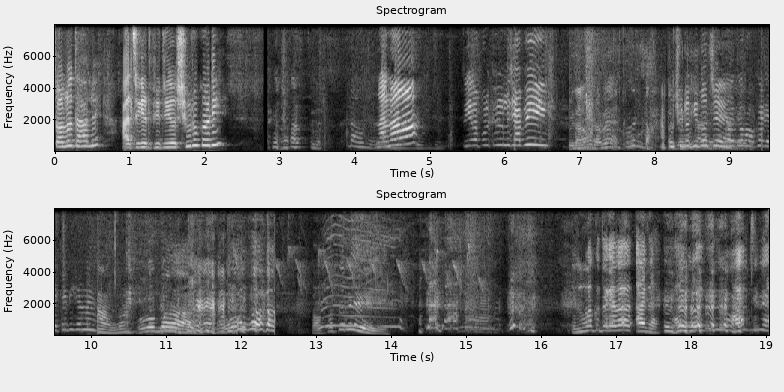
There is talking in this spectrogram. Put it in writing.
চলো তাহলে আজকের ভিডিও শুরু করি। না না তুই আমার পরীক্ষাগুলো যাবি? আপু ছোট কি করছে? ও বাবা ও বাবা। পাপা তো রে। রুমা কোথায় গেল আজা ভাবছি না।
